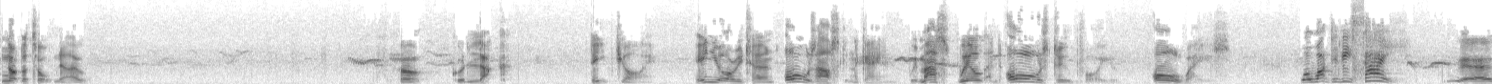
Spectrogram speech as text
not at all. no. Oh, good luck. Deep joy. In your return, always asking again. We must, will, and always do for you. Always. Well, what did he say? Uh,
